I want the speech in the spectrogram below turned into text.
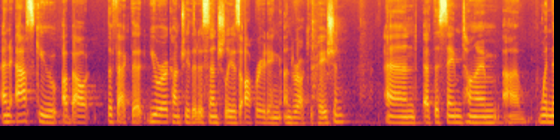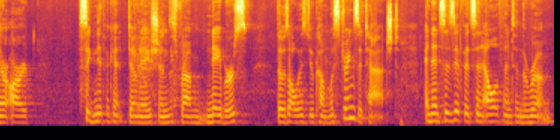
and ask you about the fact that you're a country that essentially is operating under occupation. And at the same time, uh, when there are significant donations from neighbors, those always do come with strings attached. And it's as if it's an elephant in the room.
